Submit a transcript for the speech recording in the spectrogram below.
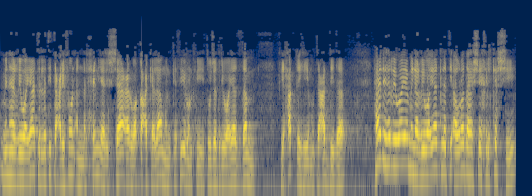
من الروايات التي تعرفون أن الحمير الشاعر وقع كلام كثير فيه؟ توجد روايات ذم في حقه متعددة. هذه الرواية من الروايات التي أوردها الشيخ الكشي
